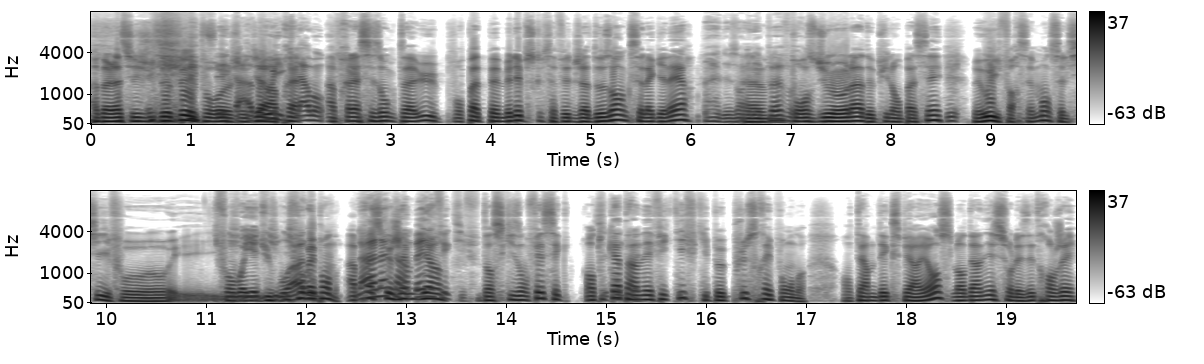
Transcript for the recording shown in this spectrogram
Ah bah là c'est juste de paix pour eux, je veux ah dire bah oui, après, la saison que tu as eue pour pas de Pembele parce que ça fait déjà deux ans que c'est la galère Ouais, deux ans euh, pour ce duo là depuis l'an passé Mm. mais oui forcément celle-ci il faut Il faut envoyer du bois, il faut répondre après Là, ce que j'aime bien effectif. dans ce qu'ils ont fait c'est qu'en tout cas tu as un effectif qui peut plus répondre en termes d'expérience l'an dernier sur les étrangers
